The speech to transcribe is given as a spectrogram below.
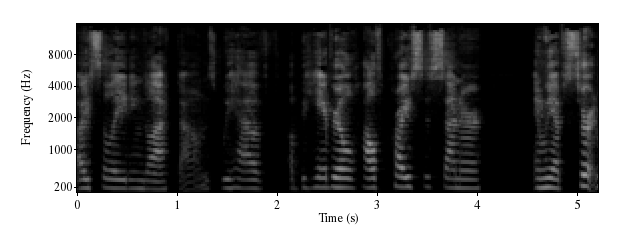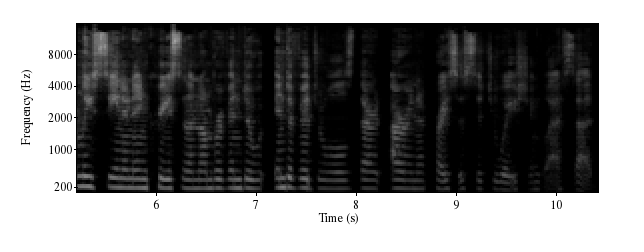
isolating lockdowns. We have a behavioral health crisis center, and we have certainly seen an increase in the number of indi- individuals that are in a crisis situation, Glass said.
